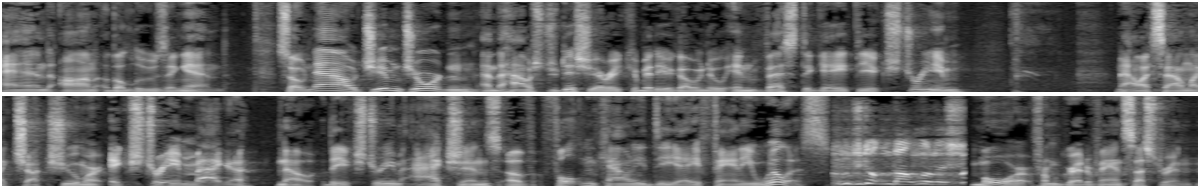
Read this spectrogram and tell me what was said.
and on the losing end. So now Jim Jordan and the House Judiciary Committee are going to investigate the extreme. Now I sound like Chuck Schumer, extreme MAGA. No, the extreme actions of Fulton County DA Fani Willis. What you talking about, Willis? More from Greta Van Susteren.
